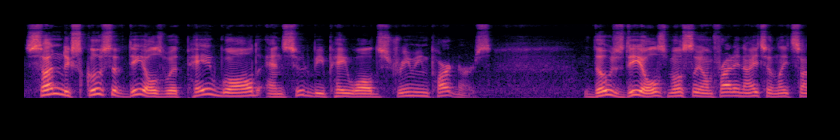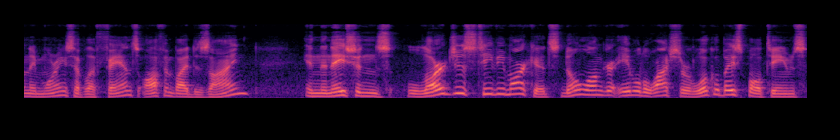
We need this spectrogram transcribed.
sudden exclusive deals with paywalled and soon to be paywalled streaming partners. Those deals, mostly on Friday nights and late Sunday mornings, have left fans, often by design, in the nation's largest TV markets, no longer able to watch their local baseball teams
